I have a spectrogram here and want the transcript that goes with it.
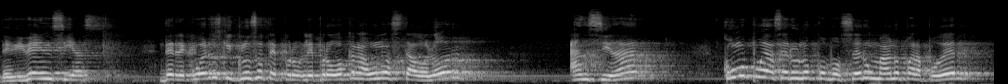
de vivencias, de recuerdos que incluso le provocan a uno hasta dolor, ansiedad. ¿Cómo puede hacer uno como ser humano para poder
